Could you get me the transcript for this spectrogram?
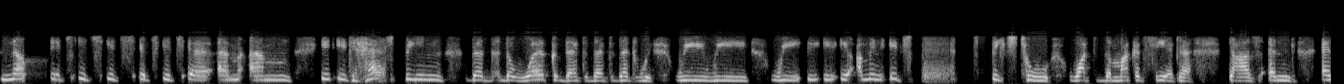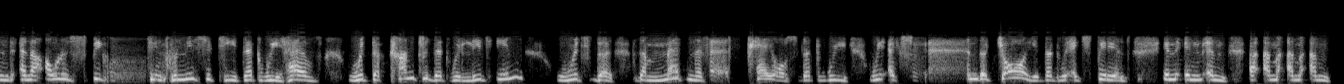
No, it's it's it's it's it's uh, um um it, it has been the the work that that that we we we we I mean it speaks to what the market theater does. And and and I always speak synchronicity that we have with the country that we live in with the the madness chaos that we we and the joy that we experience in in in um, um, um,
